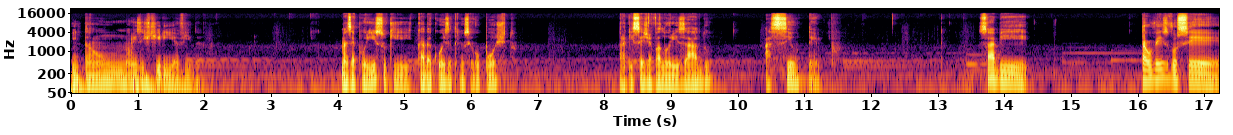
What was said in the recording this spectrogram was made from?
então não existiria vida. Mas é por isso que cada coisa tem o seu oposto, para que seja valorizado a seu tempo. Sabe, talvez você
